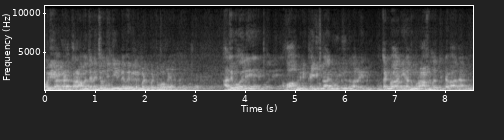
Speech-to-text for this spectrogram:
ഔലിയാക്കളെ കറാമത്തിനെ ചോദ്യം ചെയ്യുന്നവരിൽ നമ്മൾ പെട്ടുപോകരുത്. അതുപോലെ അള്ളാഹുവിന് കയ്യും കാലും ഉണ്ട് എന്ന് പറയുന്ന പുത്തൻവാദി അതും റാഫിദത്തിന്റെ വാദമാണ്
